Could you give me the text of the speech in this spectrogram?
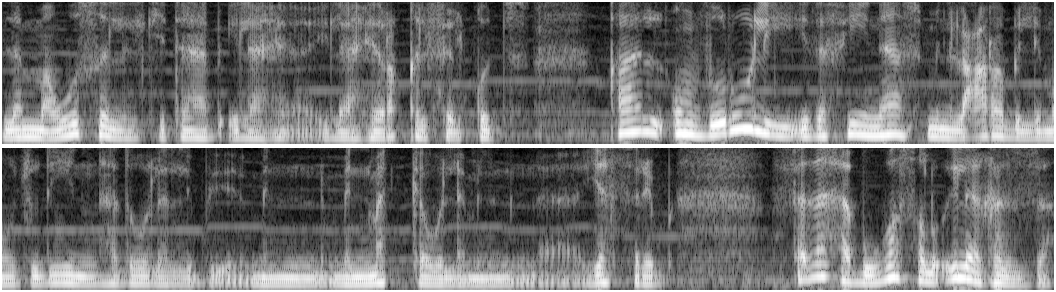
لما وصل الكتاب إلى إلى هرقل في القدس قال انظروا لي إذا في ناس من العرب اللي موجودين هذول اللي من من مكة ولا من يثرب. فذهبوا وصلوا إلى غزة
